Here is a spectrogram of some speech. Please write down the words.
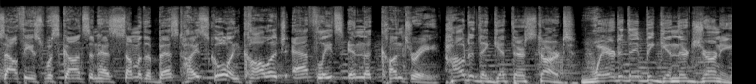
Southeast Wisconsin has some of the best high school and college athletes in the country. How did they get their start? Where did they begin their journey?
